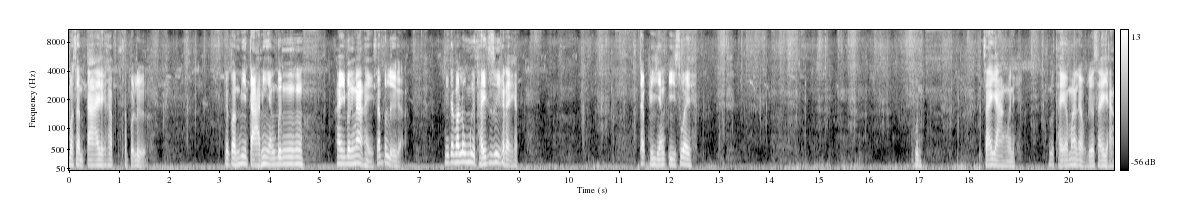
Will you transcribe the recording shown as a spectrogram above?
บ่สันตายเลยครับสับเปลือแต่ก่อนมีตามีหยังเบิงให้เบิงหน้าให้สับเปลือกอะมีแต่ว่าลงมือไถซื้อๆก็ได้ครับจากปีหยังปีซวยคุณสายยางมานี่รถไถเอามาแล้วเหลือสายยาง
